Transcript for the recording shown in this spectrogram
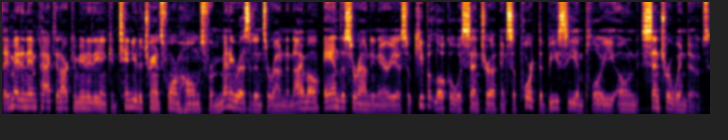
They've made an impact in our community and continue to transform homes for many residents around Nanaimo and the surrounding area, so keep it local with Centra and support the BC employee owned Centra Windows.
